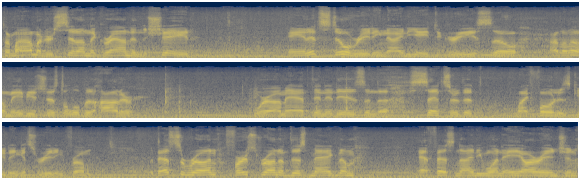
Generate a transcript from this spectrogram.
thermometer sit on the ground in the shade and it's still reading 98 degrees so I don't know maybe it's just a little bit hotter where I'm at than it is in the sensor that my phone is getting its reading from. But that's the run first run of this Magnum FS91 AR engine.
